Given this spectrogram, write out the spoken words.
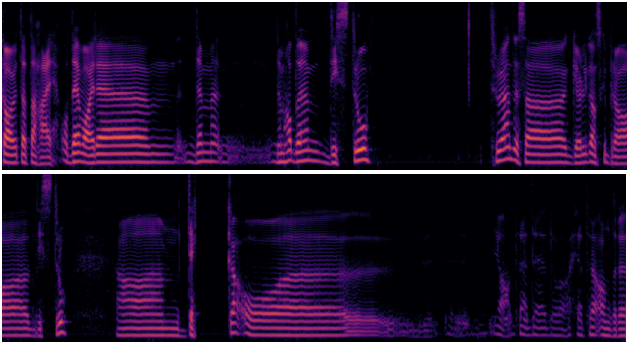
ga ut dette her, og det var de, de hadde distro Tror jeg disse Gull ganske bra distro. Um, Dekka og Ja, det, det, det heter det andre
